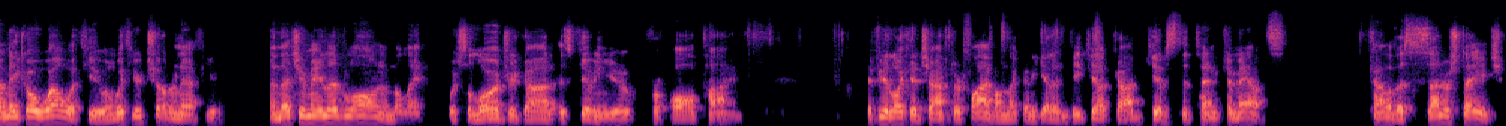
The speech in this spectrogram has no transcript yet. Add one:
it may go well with you and with your children after you, and that you may live long in the land which the Lord your God is giving you for all time. If you look at chapter five, I'm not going to get it in detail. God gives the Ten Commandments, kind of the center stage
